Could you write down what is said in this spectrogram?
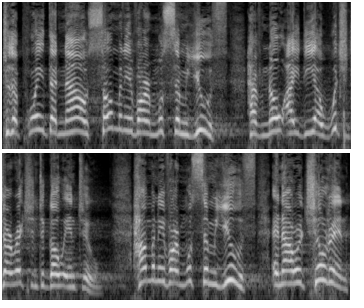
To the point that now so many of our Muslim youth have no idea which direction to go into. How many of our Muslim youth and our children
